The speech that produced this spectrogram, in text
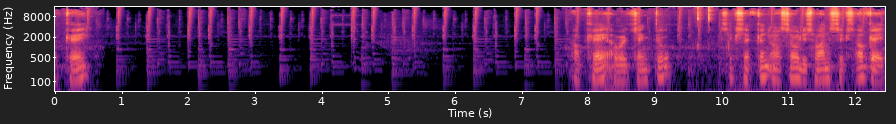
Okay. Okay I will change to 6 second also this one 6 okay.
